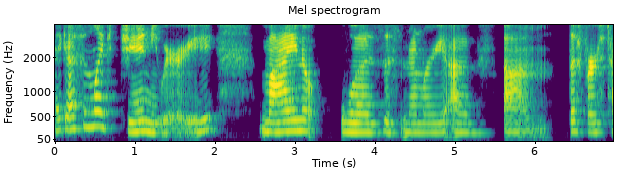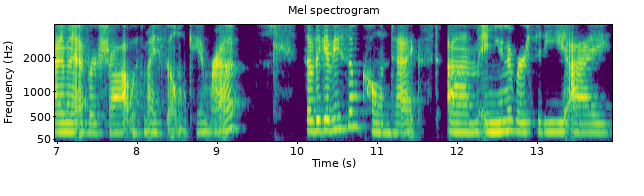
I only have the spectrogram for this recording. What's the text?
I guess in like January, mine was this memory of um, the first time I ever shot with my film camera. So, to give you some context, um, in university, I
